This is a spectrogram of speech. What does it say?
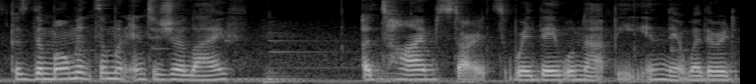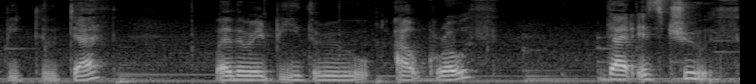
Because the moment someone enters your life, a time starts where they will not be in there, whether it be through death, whether it be through outgrowth. That is truth.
